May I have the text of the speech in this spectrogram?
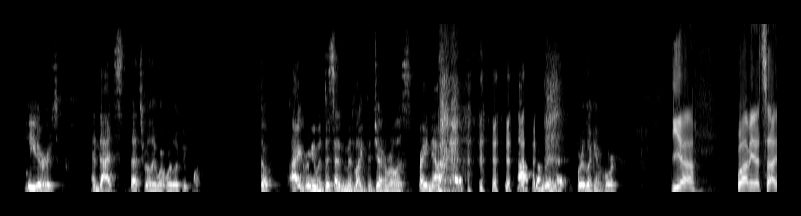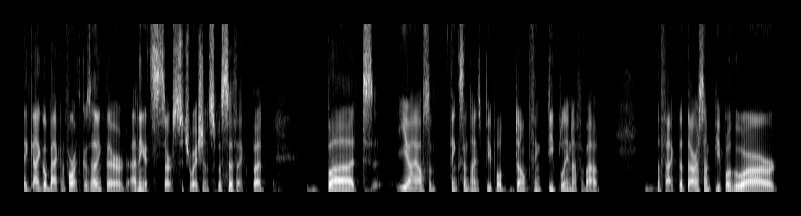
leaders. And that's that's really what we're looking for. So I agree with the sentiment, like the generalists right now, not something that we're looking for. Yeah. Well, I mean, it's I, I go back and forth because I think they're I think it's sort of situation specific, but but yeah, I also think sometimes people don't think deeply enough about the fact that there are some people who are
